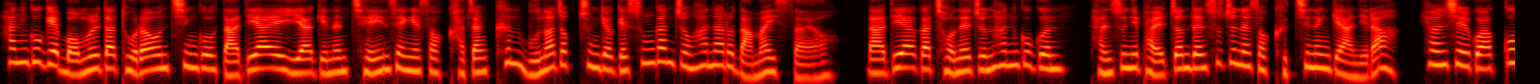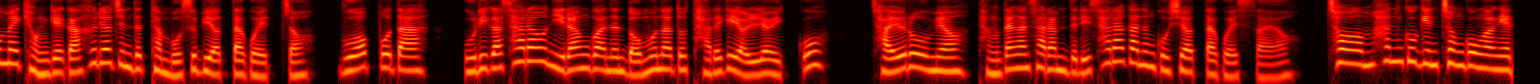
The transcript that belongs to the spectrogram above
한국에 머물다 돌아온 친구 나디아의 이야기는 제 인생에서 가장 큰 문화적 충격의 순간 중 하나로 남아 있어요. 나디아가 전해준 한국은 단순히 발전된 수준에서 그치는 게 아니라 현실과 꿈의 경계가 흐려진 듯한 모습이었다고 했죠. 무엇보다 우리가 살아온 이란과는 너무나도 다르게 열려 있고 자유로우며 당당한 사람들이 살아가는 곳이었다고 했어요. 처음 한국 인천공항에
